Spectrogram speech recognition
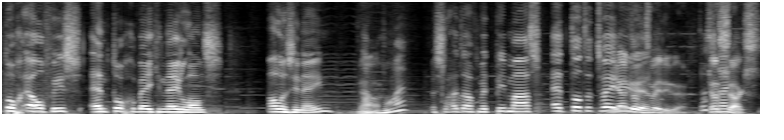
Toch Elvis en toch een beetje Nederlands. Alles in één. Nou, Nou, mooi. We sluiten af met Pim Maas en tot de tweede ja, uur. tot het tweede uur. Tot Tot straks. straks.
